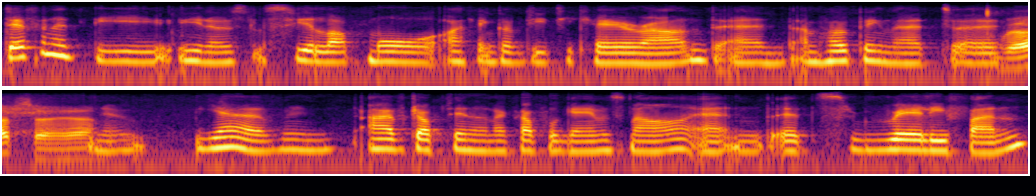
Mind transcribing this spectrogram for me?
definitely, you know, see a lot more. I think of DTK around, and I'm hoping that, uh, We hope so, yeah. you know, yeah. I mean, I've dropped in on a couple games now, and it's really fun.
